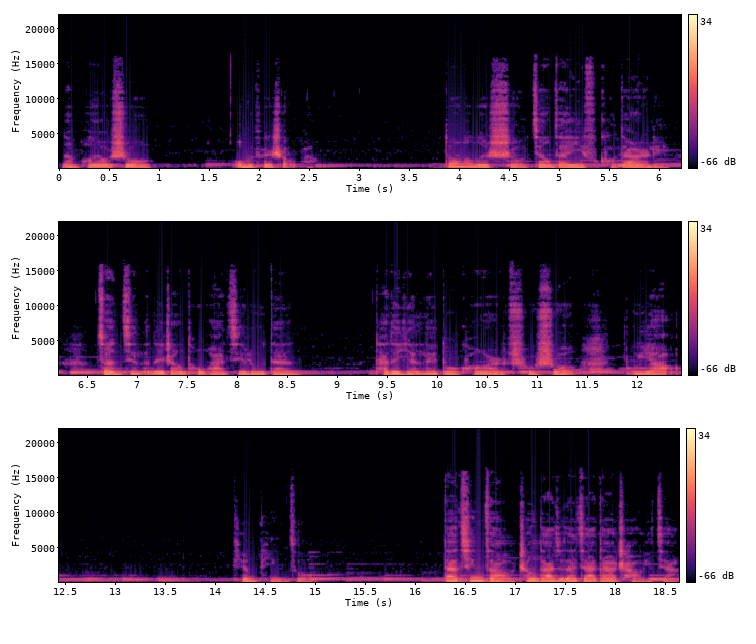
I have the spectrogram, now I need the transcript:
男朋友说：“我们分手吧。”东东的手僵在衣服口袋里，攥紧了那张通话记录单，他的眼泪夺眶而出，说：“不要。”天秤座，大清早，程达就在家大吵一架，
